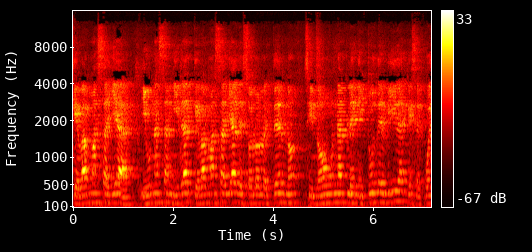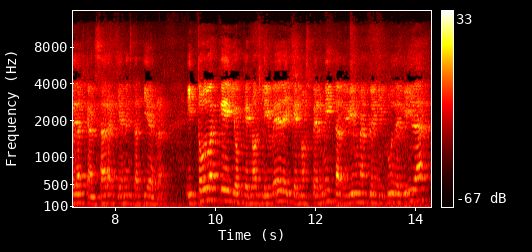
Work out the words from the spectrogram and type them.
que va más allá y una sanidad que va más allá de solo lo eterno, sino una plenitud de vida que se puede alcanzar aquí en esta tierra. Y todo aquello que nos libere y que nos permita vivir una plenitud de vida,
